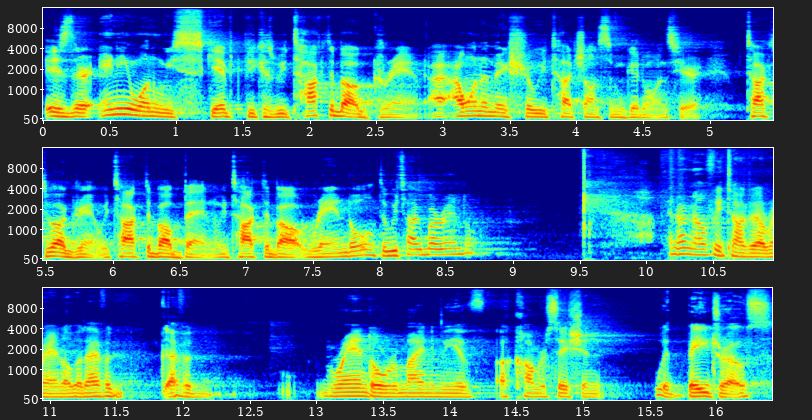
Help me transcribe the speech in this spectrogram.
is there anyone we skipped because we talked about Grant? I, I want to make sure we touch on some good ones here. We talked about Grant. We talked about Ben. We talked about Randall. Did we talk about Randall? I don't know if we talked about Randall, but I have a, I have a Randall reminded me of a conversation with Bedros.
